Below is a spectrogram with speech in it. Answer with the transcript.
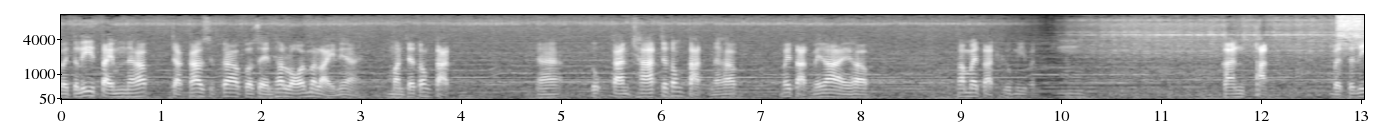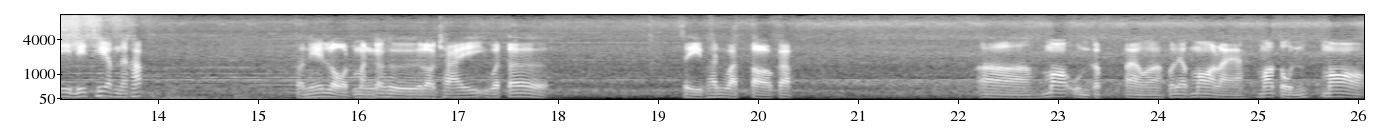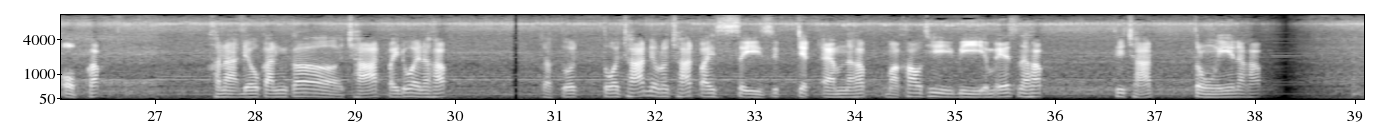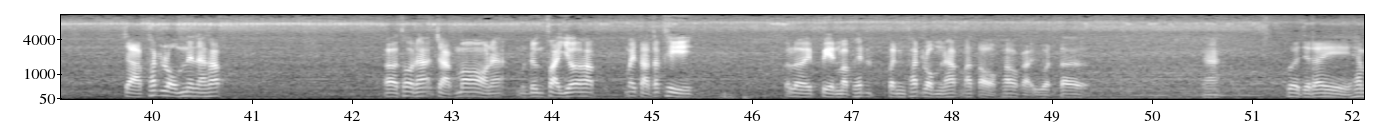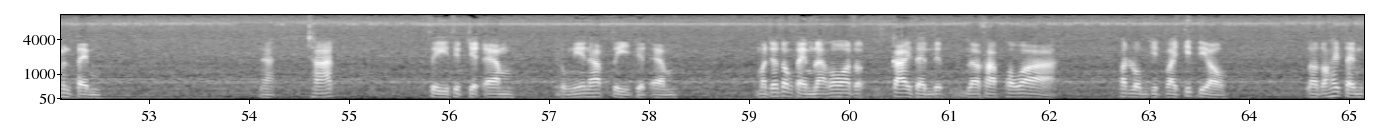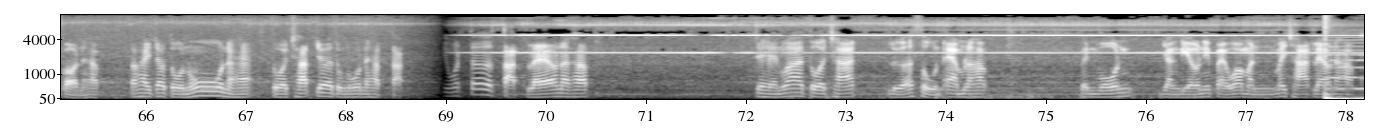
แบตเตอรี่เต็มนะครับจาก 99%ถ้าร้อยมาไหลเนี่ยมันจะต้องตัดนะฮะการชาร์จจะต้องตัดนะครับ ไม่ตัดไม่ได้ครับ ถ้าไม่ตัดคือมีปัญหาการตัดแบตเตอรี่ลิเธียมนะครับ ตอนนี้ load มันก็คือเราใช้อินเวอร์เตอร์ 4,000 วัตต์ต่อกับหม้ออุ่นกับอ่าเขาเรียกหม้ออะไรอะหม้อตุ๋นหม้ออบครับ ขณะเดียวกันก็ชาร์จไปด้วยนะครับ จากตัวตัวชาร์จเนี่ยเราชาร์จไป 47 แอมป์นะครับ มาเข้าที่ BMS นะครับ ที่ชาร์จตรงนี้นะครับ จากพัดลมเนี่ยนะครับเออโทษนะจากหม้อนะมันดึงไฟเยอะครับ ไม่ตัดสักที ก็เลยเปลี่ยนมาเป็นพัดลมนะครับ มาต่อเข้ากับอินเวอเตอร์นะเพื่อจะได้ให้มันเต็มนะชาร์จ 47 แอมป์ตรงนี้นะครับ 47 แอมป์มันจะต้องเต็มแล้ว เพราะว่าใกล้เต็มแล้วครับ เพราะว่าพัดลมกินไฟนิดเดียว เราต้องให้เต็มก่อนนะครับ ต้องให้เจ้าตัวนู้นนะฮะ ตัว charger ตรงนู้นนะครับ ตัดอิวอเตอร์ตัดแล้วนะครับ จะเห็นว่าตัวชาร์จเหลือ 0 แอมป์แล้วครับ เป็นโวลต์ อย่างเดียวนี่แปลว่ามันไม่ชาร์จแล้วนะครับ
